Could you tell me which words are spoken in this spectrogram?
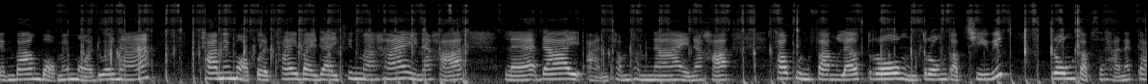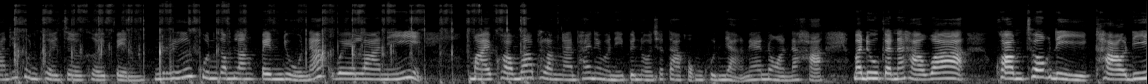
กันบ้างบอกแม่หมอด้วยนะ ถ้าแม่หมอเปิดไพ่ใบใดขึ้นมาให้นะคะ และได้อ่านคำทำนายนะคะ ถ้าคุณฟังแล้วตรงตรงกับชีวิต ตรงกับสถานการณ์ที่คุณเคยเจอเคยเป็น หรือคุณกำลังเป็นอยู่ณเวลานี้ หมายความว่าพลังงานไพ่ในวันนี้เป็นดวงชะตาของคุณอย่างแน่นอนนะคะ มาดูกันนะคะว่า ความโชคดีข่าวดี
